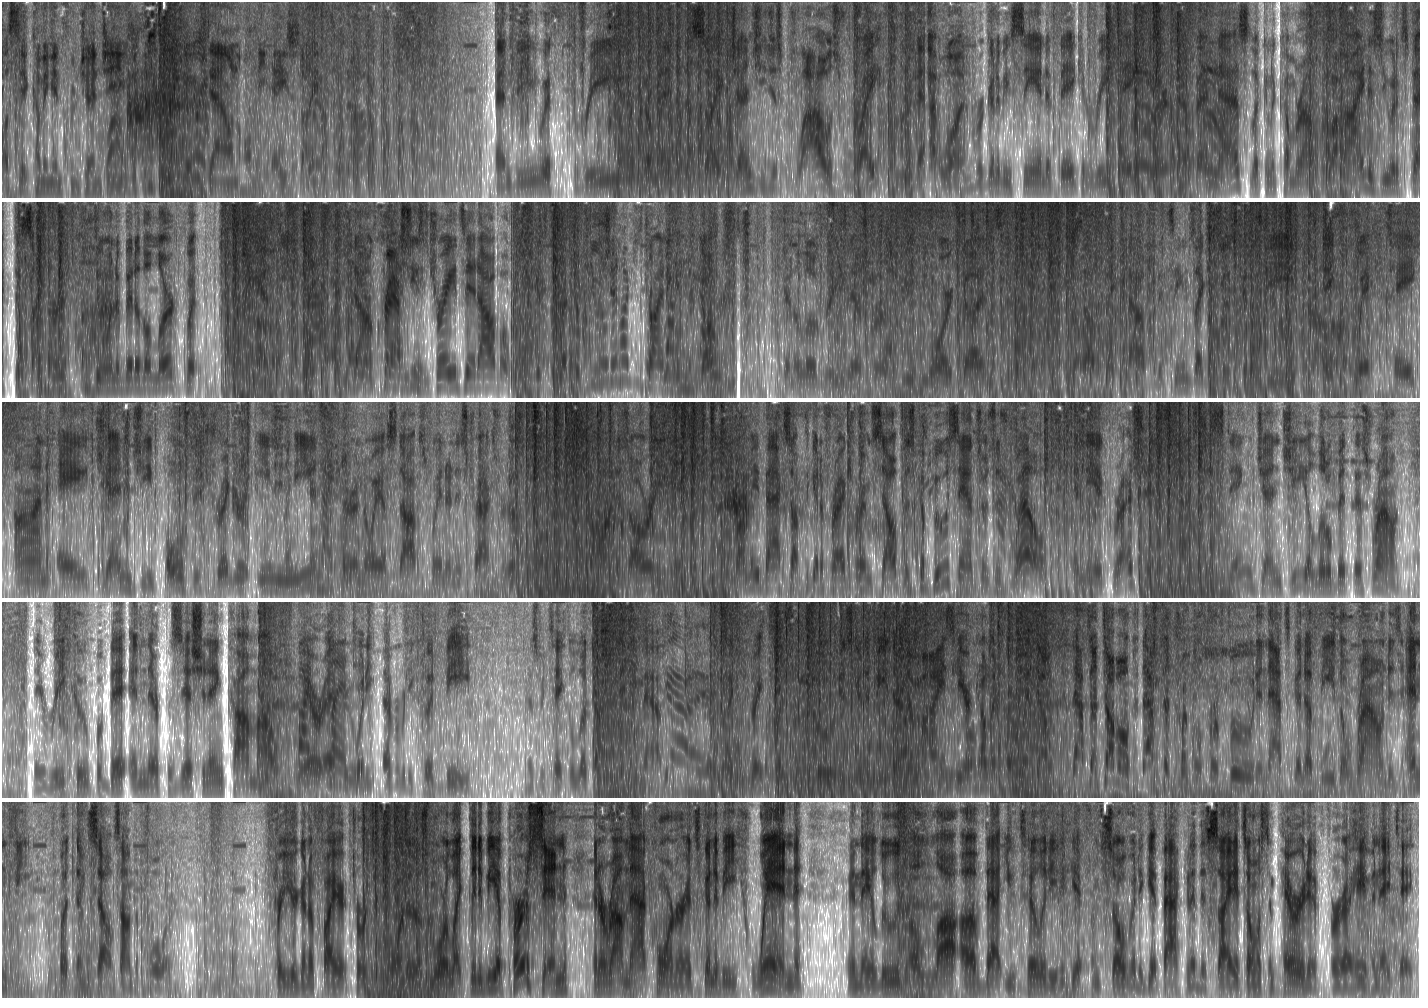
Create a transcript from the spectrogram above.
fast it coming in from Gen G with the spike going down on the A side. Envy with three coming into the site. Gen G just plows right through that one. We're going to be seeing if they can retake here. FNS looking to come around from behind, as you would expect. The Cypher doing a bit of the lurk, but GMD down. Crashies trades it out, but who gets the retribution? Trying to get the ghost. Getting a little greedy there for a few more guns. Taken out, but it seems like it's just going to be a quick take on a Gen G. Pulls the trigger immediately. Paranoia stops Quinn in his tracks for just a moment. Shawn is already in the. Mummay backs up to get a frag for himself as Kaboose answers as well. And the aggression seems to sting Gen G a little bit this round. They recoup a bit in their positioning, come out where everybody everybody could be. As we take a look on the mini-map, looks like a great push from Food is going to be their demise here, coming for window. That's a double, that's a triple for Food, and that's going to be the round as Envy put themselves on the board. Where you're going to fire it towards the corner, there's more likely to be a person, and around that corner, it's going to be Quinn, and they lose a lot of that utility to get from Sova to get back into the site. It's almost imperative for a Haven A take.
